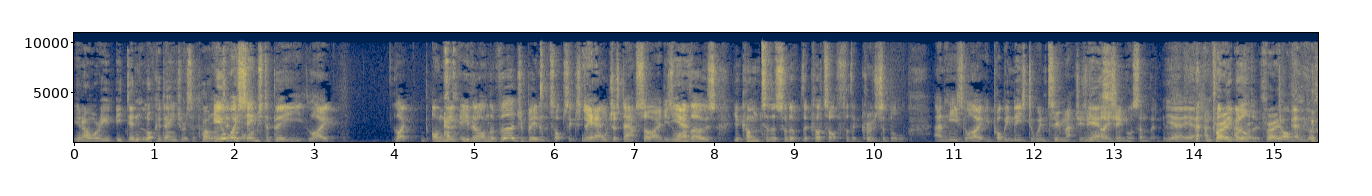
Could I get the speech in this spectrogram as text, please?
you know, where he, he didn't look a dangerous opponent. He always anymore. seems to be like, like on the either on the verge of being in the top sixteen Yeah. or just outside. He's one of those. You come to the sort of the cut off for the Crucible, and he's like he probably needs to win two matches in Beijing or something. Yeah, yeah. and probably very, will and do. Very often does.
